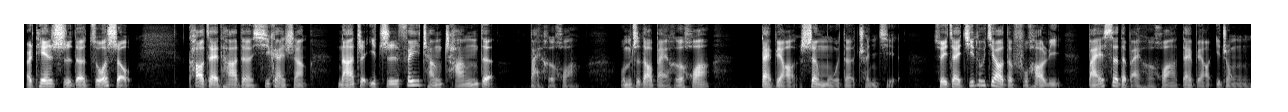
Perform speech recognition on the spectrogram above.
而天使的左手靠在他的膝盖上，拿着一支非常长的百合花。我们知道百合花代表圣母的纯洁，所以在基督教的符号里，白色的百合花代表一种。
